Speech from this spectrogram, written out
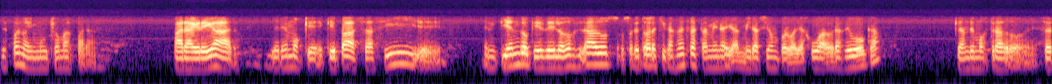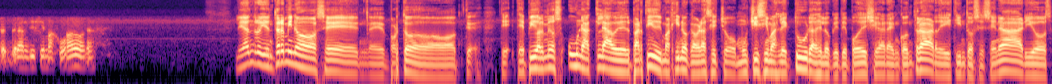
después no hay mucho más para, para agregar. Veremos qué, qué pasa. Sí, eh, entiendo que de los dos lados, sobre todo las chicas nuestras, también hay admiración por varias jugadoras de Boca que han demostrado ser grandísimas jugadoras. Leandro, y en términos, eh, eh, por todo, te, pido al menos una clave del partido. Imagino que habrás hecho muchísimas lecturas de lo que te podés llegar a encontrar, de distintos escenarios,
